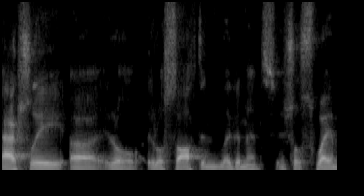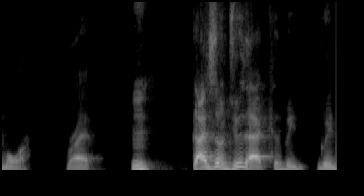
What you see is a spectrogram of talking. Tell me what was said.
actually uh, it'll it'll soften ligaments and she'll sway more, right? Hmm. Guys don't do that because we we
